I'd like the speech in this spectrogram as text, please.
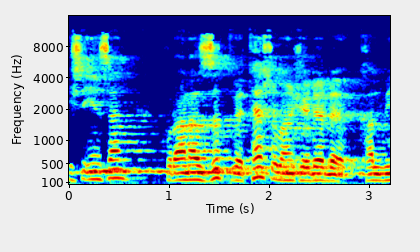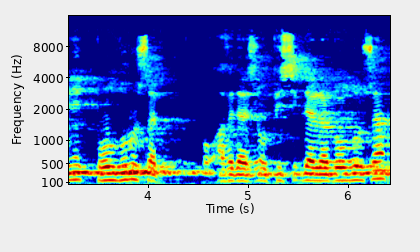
İşte insan Kur'an'a zıt ve ters olan şeylerle kalbini doldurursa, o, affedersin o pisliklerle doldurursa,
